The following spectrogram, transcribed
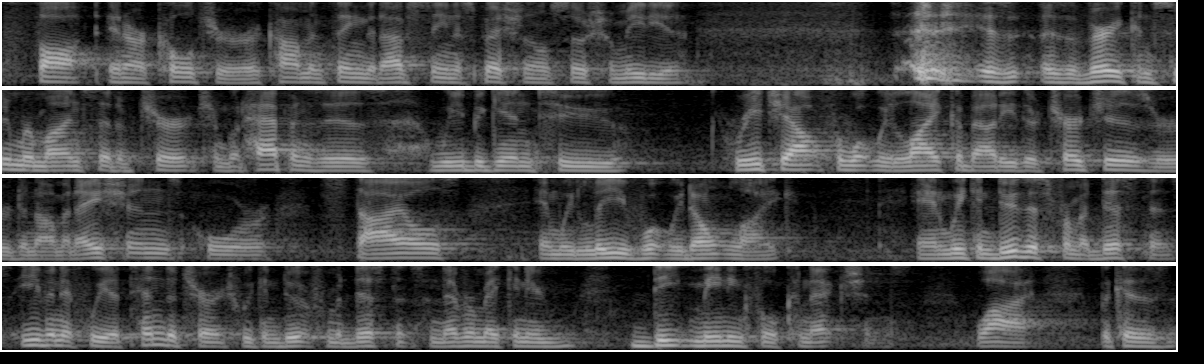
thought in our culture, a common thing that I've seen, especially on social media, is, is a very consumer mindset of church. And what happens is we begin to reach out for what we like about either churches or denominations or styles, and we leave what we don't like. And we can do this from a distance. Even if we attend a church, we can do it from a distance and never make any deep, meaningful connections. Why? Because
